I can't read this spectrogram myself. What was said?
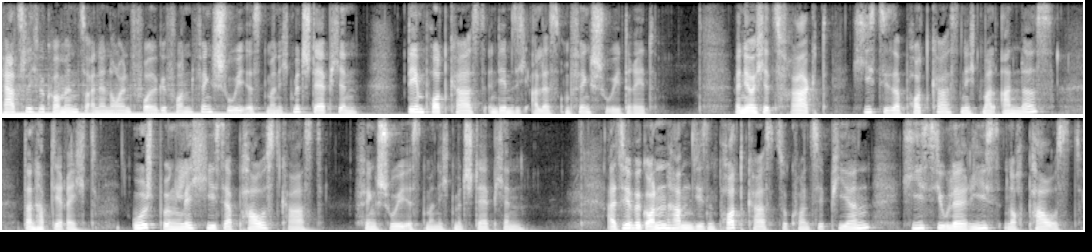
Herzlich willkommen zu einer neuen Folge von Feng Shui ist man nicht mit Stäbchen, dem Podcast, in dem sich alles um Feng Shui dreht. Wenn ihr euch jetzt fragt, hieß dieser Podcast nicht mal anders, dann habt ihr recht. Ursprünglich hieß er Paustcast. Feng Shui ist man nicht mit Stäbchen. Als wir begonnen haben, diesen Podcast zu konzipieren, hieß Julia Ries noch Paust.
